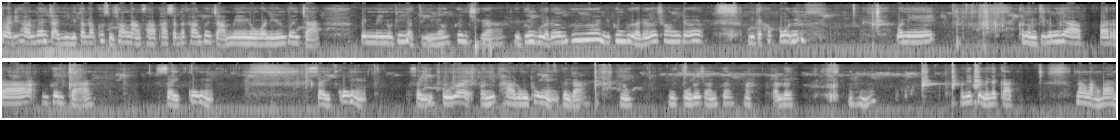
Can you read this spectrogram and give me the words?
สวัสดีค่ะเพื่อนจ๋ายินดีต้อนรับเข้าสู่ช่องนางฟ้าพาแซ่บนะคะเพื่อนจ๋าเมนูวันนี้เพื่อนจ๋าเป็นเมนูที่อยากกินแล้วเพื่อนเชียอย่าเพิ่งเบื่อเด้อเพื่อนอย่าเพิ่งเบื่อเด้อช่องนี้เด้อมีแต่ข้าวปุ้น วันนี้ ขนมจีนน้ำยาปลาร้าเพื่อนจ๋าใส่กุ้ง ใส่กุ้ง ใส่อีปูด้วยวันนี้พาลงทุ่งเพื่อนจ๋านี่มีปูด้วยจ้าเพื่อนมาจัดเลยอือหือวันนี้เปลี่ยนบรรยากาศนั่งหลังบ้าน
